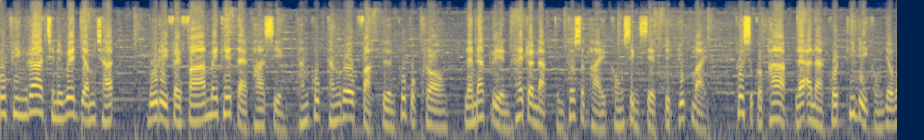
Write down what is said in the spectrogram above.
ภูพิงราชนิเวศย้ำชัด บุหรี่ไฟฟ้าไม่เท่แต่พาเสี่ยงทั้งคุกทั้งโรคฝากเตือนผู้ปกครอง และนักเรียนให้ตระหนักถึงโทษภัยของสิ่งเสพติดยุคใหม่ เพื่อสุขภาพและอนาคตที่ดีของเยาว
